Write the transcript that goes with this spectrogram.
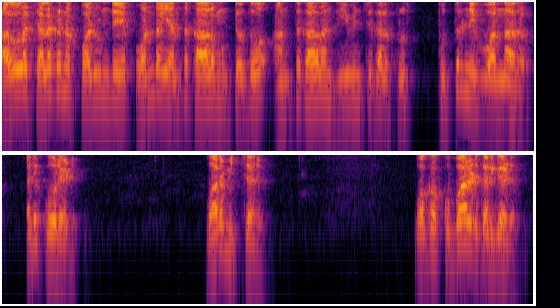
అల్ల చలకన పడుండే కొండ ఎంతకాలం ఉంటుందో అంతకాలం జీవించగల పు పుత్రునివ్వు అన్నారు అని కోరాడు. వరం ఇచ్చారు ఒక కుమారుడు కలిగాడు.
